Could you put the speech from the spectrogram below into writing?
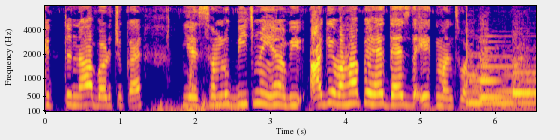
कितना बढ़ चुका है। यस yes, हम लोग बीच में ही है अभी आगे वहाँ पे है that the eight month one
